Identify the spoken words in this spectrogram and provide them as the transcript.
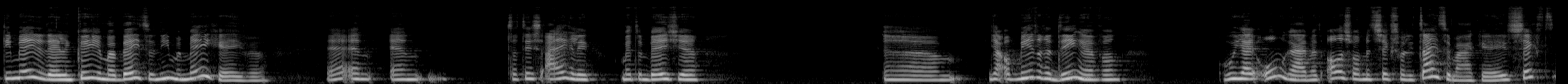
die mededeling kun je maar beter niet meer meegeven. en, en dat is eigenlijk met een beetje Ehm, ja, op meerdere dingen van hoe jij omgaat met alles wat met seksualiteit te maken heeft, zegt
